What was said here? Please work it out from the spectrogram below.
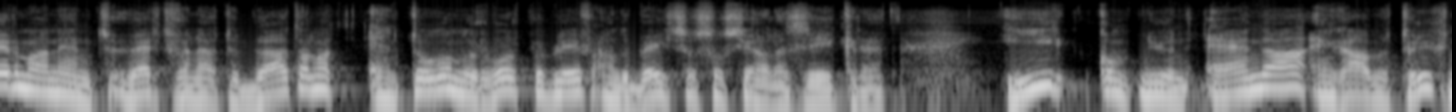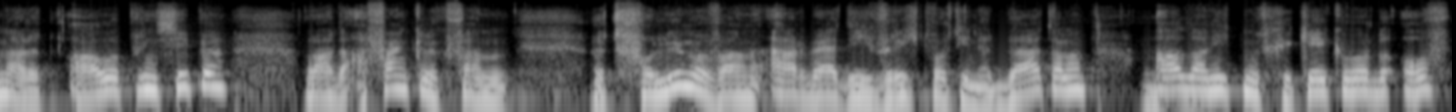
permanent werkt vanuit het buitenland en toch onderworpen bleef aan de Belgische sociale zekerheid. Hier komt nu een einde aan en gaan we terug naar het oude principe, waar de afhankelijk van het volume van arbeid die verricht wordt in het buitenland, al dan niet moet gekeken worden of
